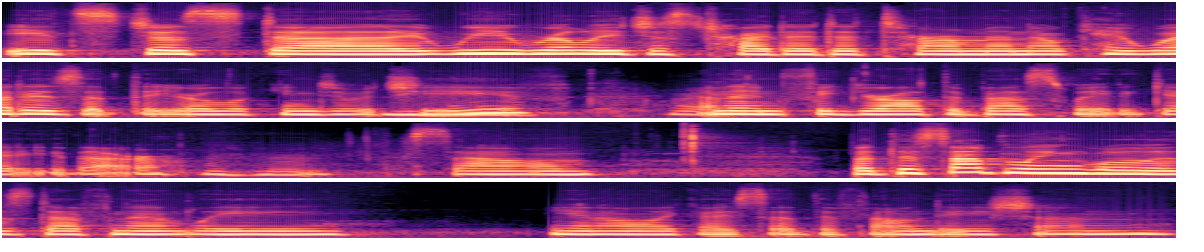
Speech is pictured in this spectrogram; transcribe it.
it's just, uh, we really just try to determine, okay, what is it that you're looking to achieve? And then figure out the best way to get you there. So, but the sublingual is definitely, you know, like I said, the foundation.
